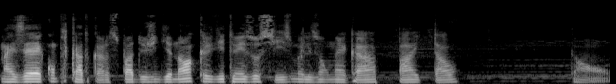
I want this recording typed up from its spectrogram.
Mas é complicado, cara. Os padres hoje em dia não acreditam em exorcismo, eles vão negar, pai e tal. Então,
